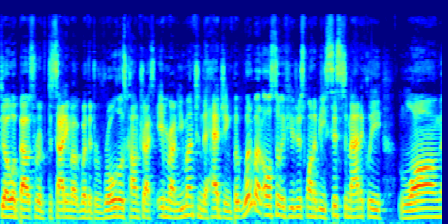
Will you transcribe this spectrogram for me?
go about sort of deciding about whether to roll those contracts Imran, you mentioned the hedging but what about also if you just want to be systematically long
